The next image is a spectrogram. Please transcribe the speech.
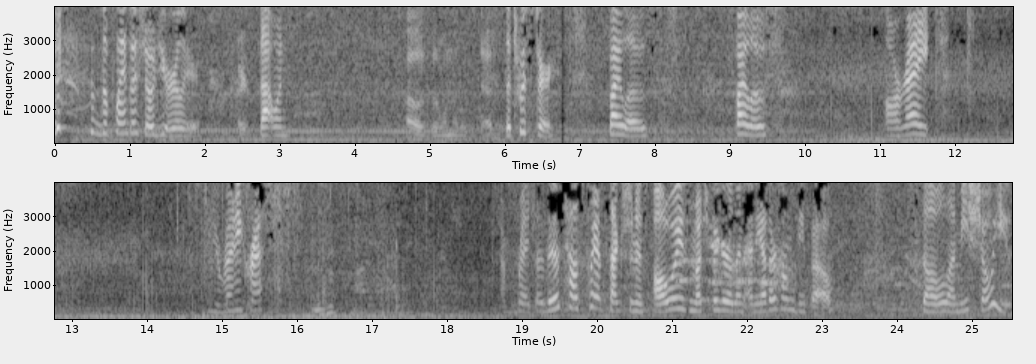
the plant I showed you earlier. That one. Oh, the one that looks dead? The twister. By Lowe's. By Lowe's. All right. Are you ready, Chris? Mm-hmm. I'm So this houseplant section is always much bigger than any other Home Depot. So let me show you.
